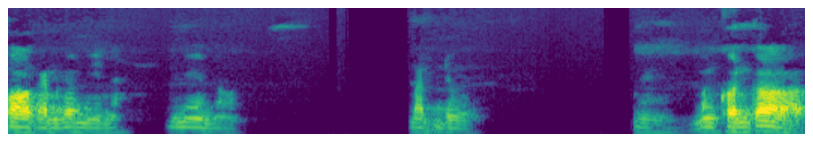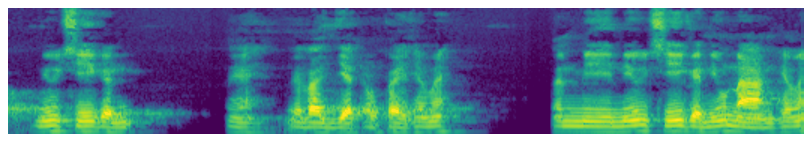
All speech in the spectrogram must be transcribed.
พอๆกันก็มีนะไม่แน่นอนวัดดูบางคนก็นิ้วชี้กันเนี่ยเวลาเหยียดออกไปใช่ไหมมันมีนิ้วชี้กับนิ้วนางใช่ไหม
